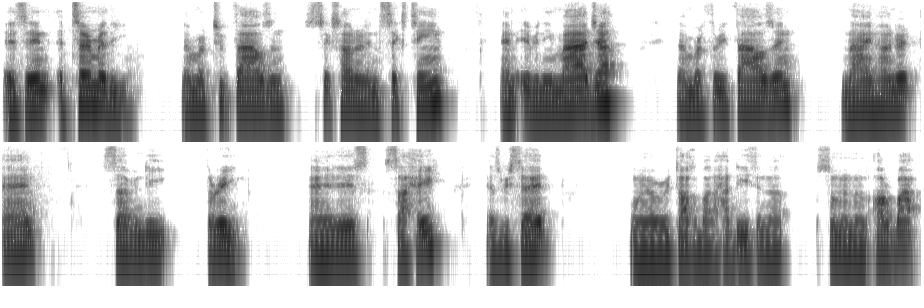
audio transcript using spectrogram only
It's in Tirmidhi, number 2616, and Ibn Majah, number 3973. And it is Sahih, as we said, whenever we talk about a hadith in the Sunan al-Arba,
